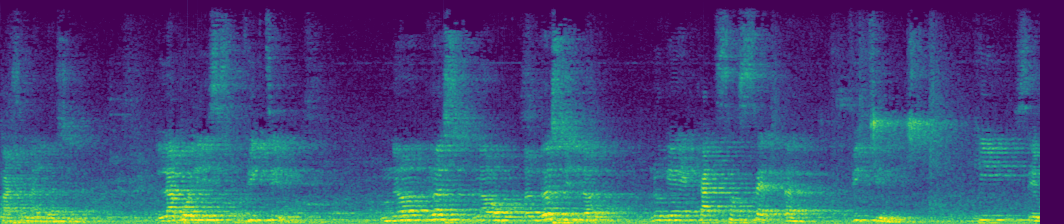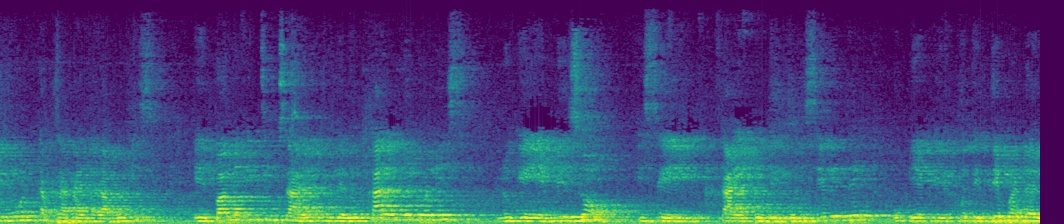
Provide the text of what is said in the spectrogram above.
passent dans la sud. La police victime. Dans le sud, nous avons 407 victimes qui c'est le monde qui travaille dans la police. Et parmi les victimes, ça, avons des locales de police, nous avons une maison qui c'est taille côté policier ou bien côté dépendant.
